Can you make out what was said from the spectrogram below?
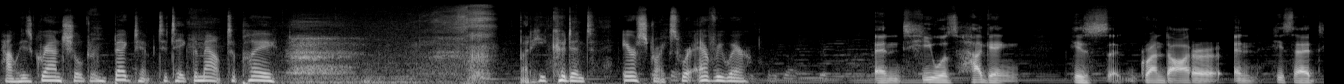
how his grandchildren begged him to take them out to play. But he couldn't. Airstrikes were everywhere. And he was hugging his uh, granddaughter, and he said,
